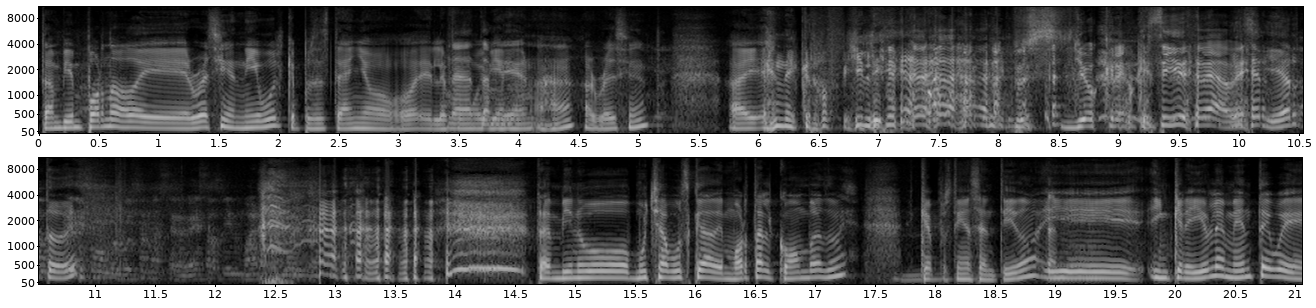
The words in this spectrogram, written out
También porno de Resident Evil, que pues este año eh, le fue Ah, muy bien también. ajá, a Resident. Hay necrofilia. Pues yo creo que sí debe es haber. cierto, ¿eh? También hubo mucha búsqueda de Mortal Kombat, güey. Que pues tiene sentido. Y increíblemente, güey,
